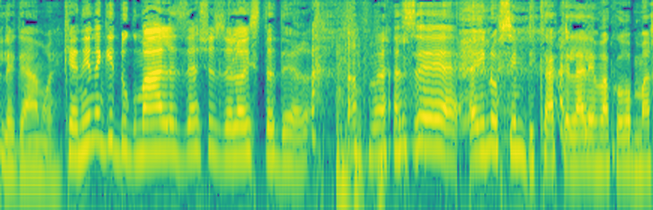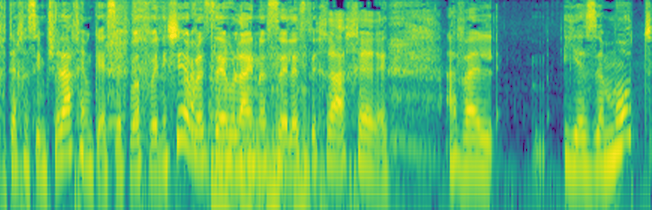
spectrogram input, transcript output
לגמרי. כי אני נגיד דוגמה לזה שזה לא יסתדר. אז אה, היינו עושים בדיקה קלה למה קורה במערכת היחסים שלך עם כסף באופן אישי, אבל זה אולי נושא לשיחה אחרת. אבל יזמות,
